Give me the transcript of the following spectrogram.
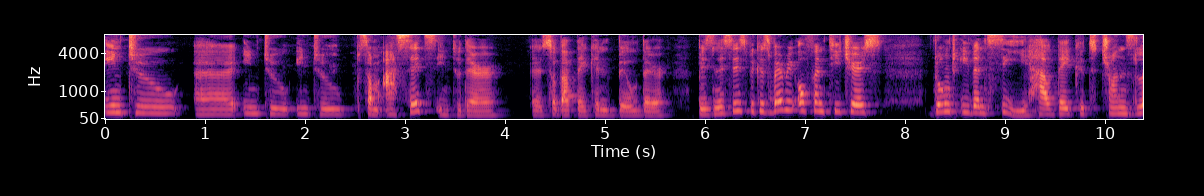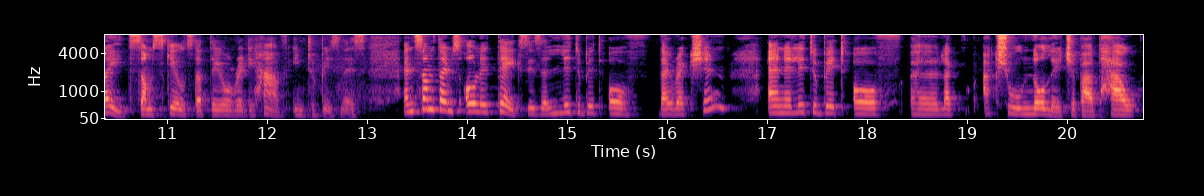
into uh, into into some assets into their uh, so that they can build their businesses. Because very often teachers don't even see how they could translate some skills that they already have into business. And sometimes all it takes is a little bit of direction and a little bit of uh, like actual knowledge about how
